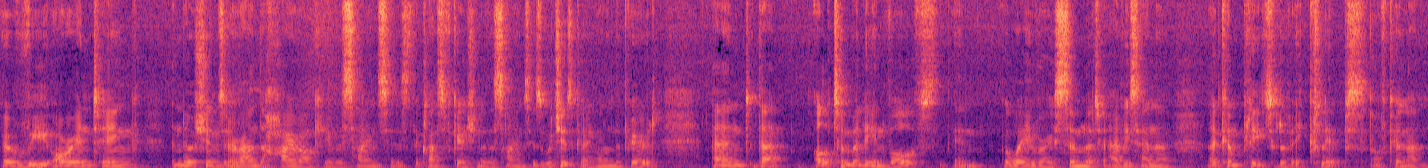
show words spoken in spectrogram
reorienting notions around the hierarchy of the sciences, the classification of the sciences, which is going on in the period, and that ultimately involves, in a way very similar to Avicenna, a complete sort of eclipse of Kalam.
